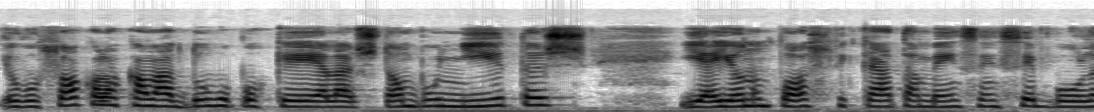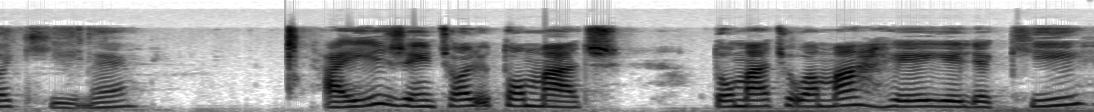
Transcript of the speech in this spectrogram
Eu vou só colocar um adubo porque elas estão bonitas e aí eu não posso ficar também sem cebola aqui, né? Aí, gente, olha o tomate. O tomate eu amarrei ele aqui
